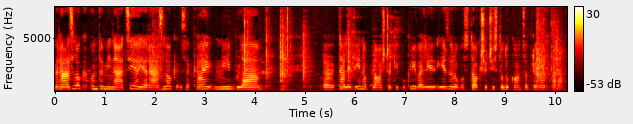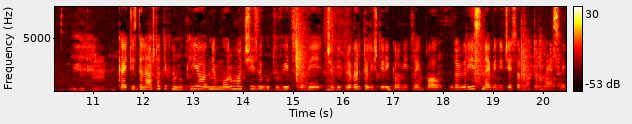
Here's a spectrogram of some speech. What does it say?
razlog, kontaminacija je razlog, zakaj ni bila ta ledena plošča, ki pokriva jezero Vostok, še čisto do konca prevrtana. Kaj ti z današnjo tehnologijo ne moremo čisto zagotoviti, da bi, če bi prevrtali 4 km da res ne bi ničesar noter unesli.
